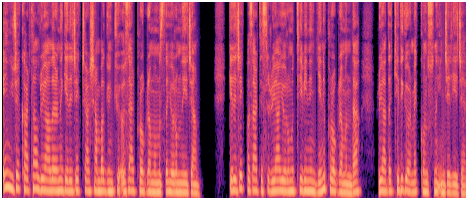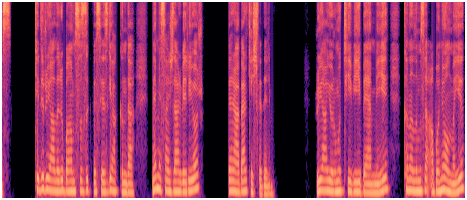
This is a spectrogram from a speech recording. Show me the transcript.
En yüce kartal rüyalarını gelecek çarşamba günkü özel programımızda yorumlayacağım. Gelecek pazartesi Rüya Yorumu TV'nin yeni programında rüyada kedi görmek konusunu inceleyeceğiz. Kedi rüyaları bağımsızlık ve sezgi hakkında ne mesajlar veriyor? Beraber keşfedelim. Rüya Yorumu TV'yi beğenmeyi, kanalımıza abone olmayı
